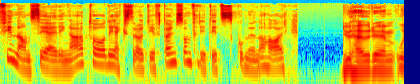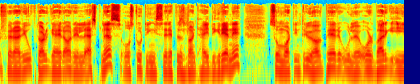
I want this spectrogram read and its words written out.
finansieringa av de ekstrautgiftene som fritidskommuner har. Du hører um, ordfører i Oppdal Geir Arild Espnes og stortingsrepresentant Heidi Greni, som ble intervjua av Per Ole Aalberg i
